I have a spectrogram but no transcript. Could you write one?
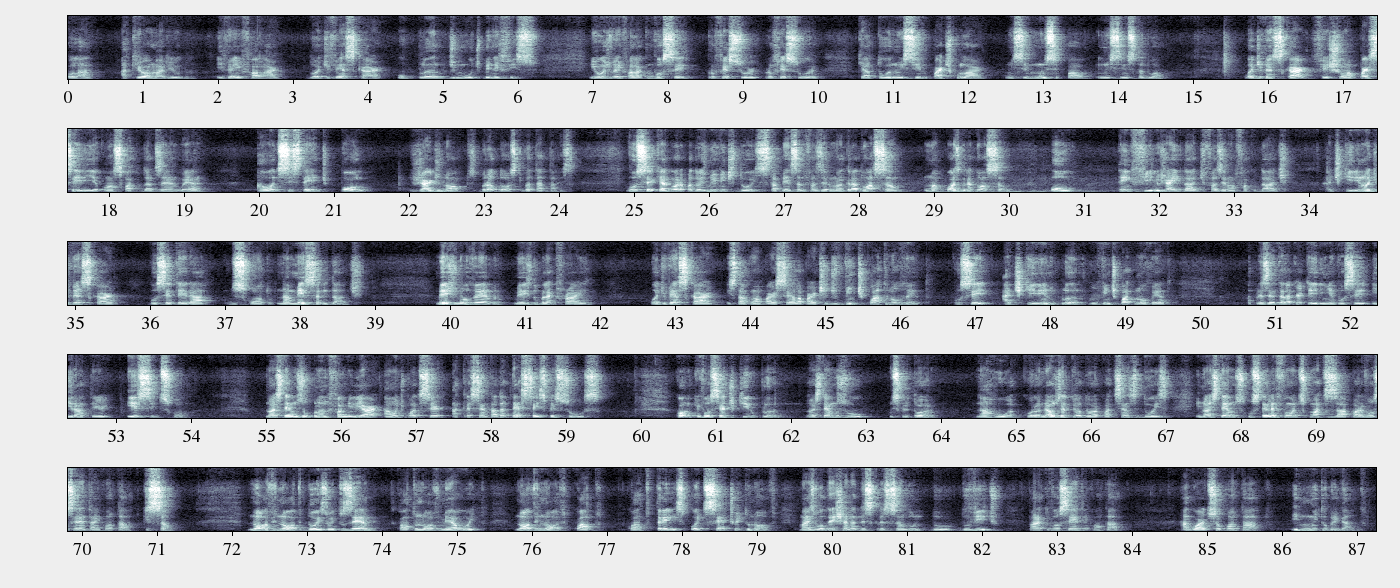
Olá, aqui é o Amarildo e venho falar do Advance Car, o plano de multibenefício. E hoje venho falar com você, professor, professora, que atua no ensino particular, no ensino municipal e no ensino estadual. O Advance Car fechou uma parceria com as faculdades Anhanguera, aonde se estende Polo, Jardinópolis, Brodowski e Batatais. Você que agora para 2022 está pensando em fazer uma graduação, uma pós-graduação ou tem filho já em idade de fazer uma faculdade, adquirindo o Advance Car, você terá desconto na mensalidade. Mês de novembro, mês do Black Friday, o Advance Car está com uma parcela a partir de R$ 24,90. Você adquirindo o plano por R$ 24,90, apresentando a carteirinha, você irá ter esse desconto. Nós temos o plano familiar, onde pode ser acrescentado até seis pessoas. Como que você adquire o plano? Nós temos o, o escritório na rua Coronel José Teodoro 402 e nós temos os telefones com WhatsApp para você entrar em contato, que são 99280 4968 99443 8789. Mas vou deixar na descrição do, do, do vídeo para que você entre em contato. Aguarde seu contato e muito obrigado.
